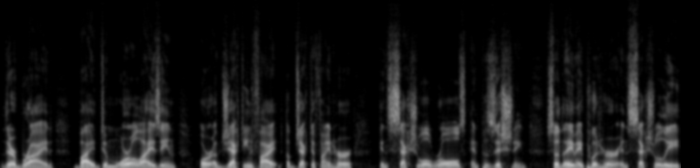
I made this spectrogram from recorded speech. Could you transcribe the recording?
their bride by demoralizing or objectifying objectifying her in sexual roles and positioning so they may put her in sexually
